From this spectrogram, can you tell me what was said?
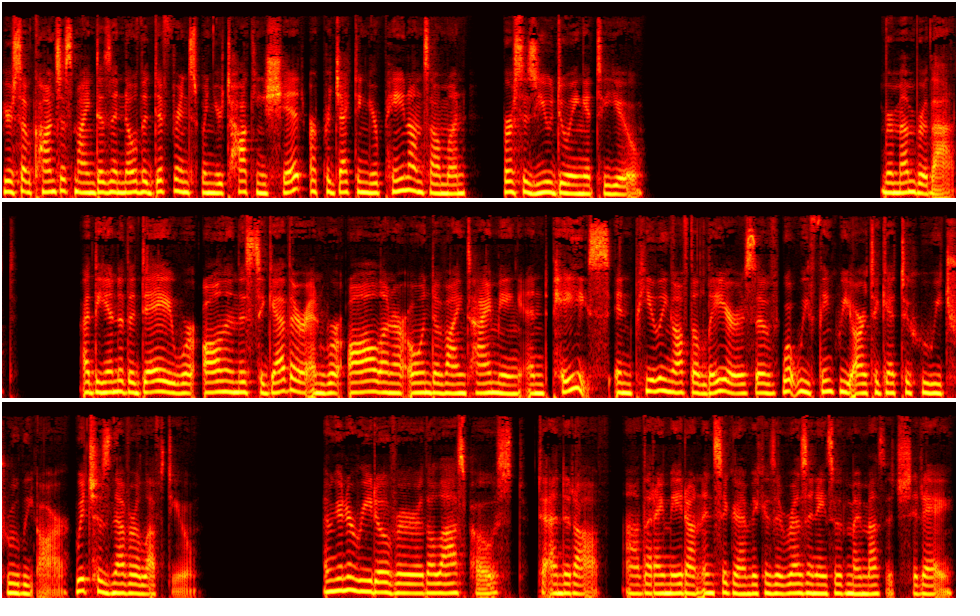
Your subconscious mind doesn't know the difference when you're talking shit or projecting your pain on someone versus you doing it to you. Remember that. At the end of the day, we're all in this together and we're all on our own divine timing and pace in peeling off the layers of what we think we are to get to who we truly are, which has never left you. I'm going to read over the last post to end it off uh, that I made on Instagram because it resonates with my message today.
